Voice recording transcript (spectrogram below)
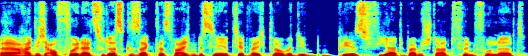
äh, hatte ich auch vorhin, als du das gesagt hast, war ich ein bisschen irritiert, weil ich glaube, die PS4 hatte beim Start 500.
